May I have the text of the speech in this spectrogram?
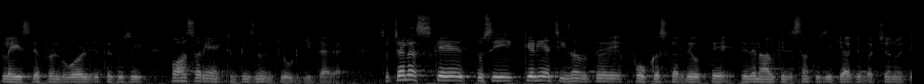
place different world ਜਿੱਥੇ ਤੁਸੀਂ ਬਹੁਤ ਸਾਰੀਆਂ ਐਕਟੀਵਿਟੀਜ਼ ਨੂੰ ਇਨਕਲੂਡ ਕੀਤਾ ਹੈਗਾ। ਸੋ ਟੈਲ ਅਸ ਕਿ ਤੁਸੀਂ ਕਿਹੜੀਆਂ ਚੀਜ਼ਾਂ ਦੇ ਉੱਤੇ ਫੋਕਸ ਕਰਦੇ ਹੋ ਉੱਤੇ ਜਿਹਦੇ ਨਾਲ ਕਿ ਜਿਸ ਤਰ੍ਹਾਂ ਤੁਸੀਂ ਕਿਹਾ ਕਿ ਬੱਚਿਆਂ ਨੂੰ ਇੱਕ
